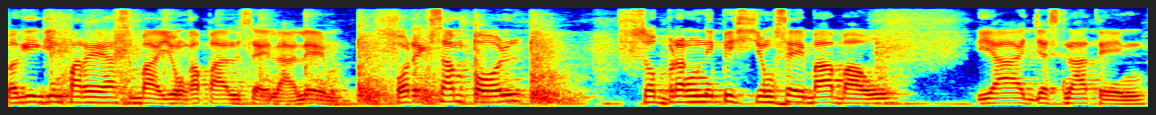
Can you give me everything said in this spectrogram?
magiging parehas ba yung kapal sa ilalim. For example, sobrang nipis yung sa ibabaw, i-adjust natin.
